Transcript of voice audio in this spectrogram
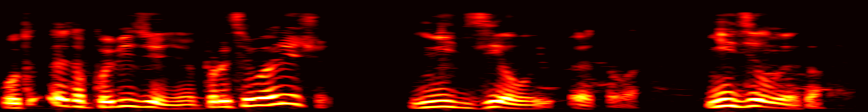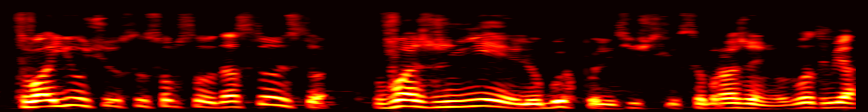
вот это поведение противоречит, не делай этого. Не делай это. Твое чувство собственного достоинства важнее любых политических соображений. Вот в этом я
